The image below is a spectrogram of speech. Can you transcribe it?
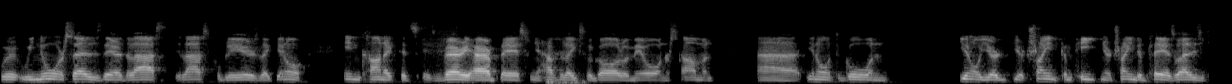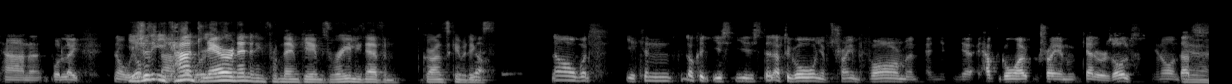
we're we know ourselves there. The last the last couple of years, like you know, in Connacht, it's it's very hard place when you have the likes of Galway, Mayo, and Roscommon. Uh, you know, to go and you know you're you're trying to compete and you're trying to play as well as you can. But like you know, you, just, you can't learn anything from them games, really, Nevin. Grand scheme of things. No, no, but you can look at you. You still have to go and you have to try and perform, and, and you have to go out and try and get a result. You know, and that's yeah.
